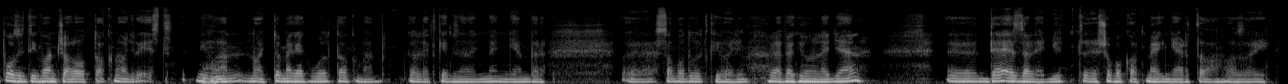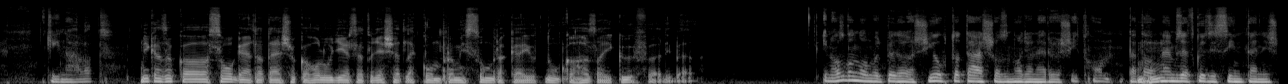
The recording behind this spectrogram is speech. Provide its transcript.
pozitívan csalódtak nagy részt. Nyilván uh-huh. nagy tömegek voltak, már el lehet képzelni, hogy mennyi ember szabadult ki, hogy levegőn legyen, de ezzel együtt sokakat megnyert a hazai kínálat. Mik azok a szolgáltatások, ahol úgy érzed, hogy esetleg kompromisszumra kell jutnunk a hazai külföldiben? Én azt gondolom, hogy például a sioktatás az nagyon erős itthon. Tehát uh-huh. a mhm. nemzetközi szinten is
